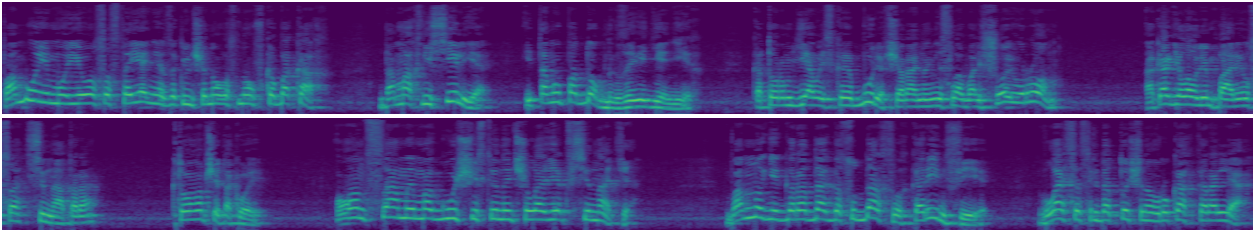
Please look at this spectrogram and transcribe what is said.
По-моему, его состояние заключено в основном в кабаках, домах веселья и тому подобных заведениях, которым дьявольская буря вчера нанесла большой урон. А как дела у Лимпариуса, сенатора? Кто он вообще такой? Он самый могущественный человек в Сенате. Во многих городах-государствах Коринфии власть сосредоточена в руках короля,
